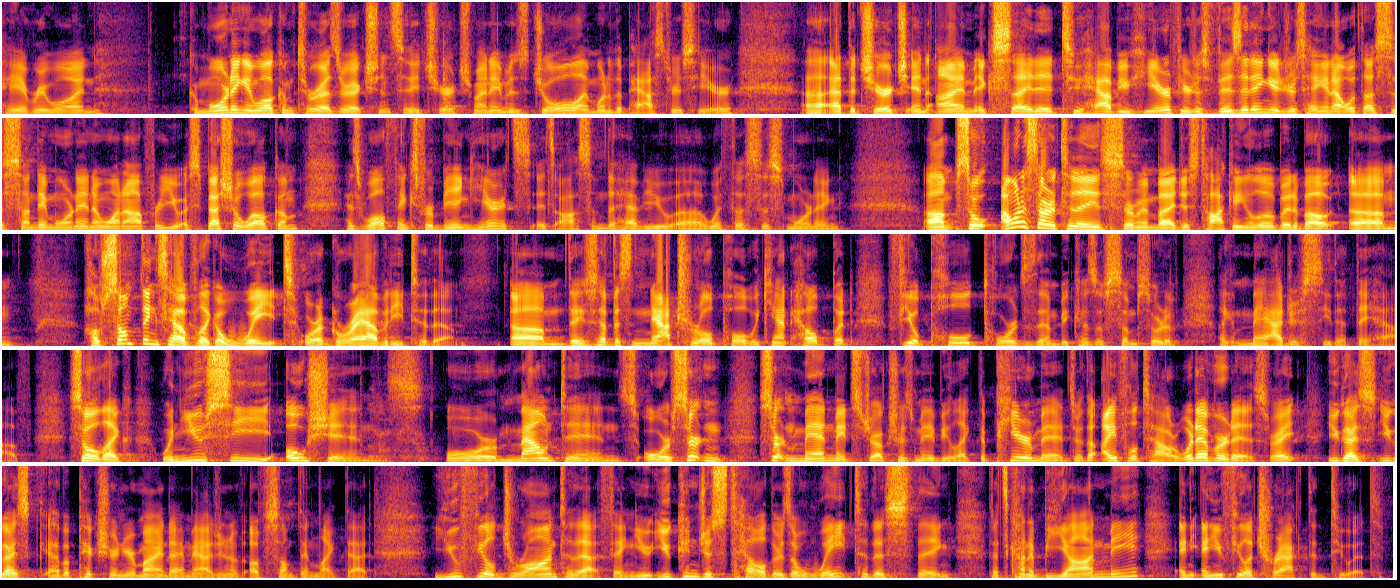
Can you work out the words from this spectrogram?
Hey, everyone. Good morning and welcome to Resurrection City Church. My name is Joel. I'm one of the pastors here uh, at the church, and I'm excited to have you here. If you're just visiting, you're just hanging out with us this Sunday morning, I want to offer you a special welcome as well. Thanks for being here. It's, it's awesome to have you uh, with us this morning. Um, so, I want to start today's sermon by just talking a little bit about um, how some things have like a weight or a gravity to them. Um, they just have this natural pull. We can't help but feel pulled towards them because of some sort of like majesty that they have. So, like when you see oceans or mountains or certain certain man-made structures, maybe like the pyramids or the Eiffel Tower, whatever it is, right? You guys, you guys have a picture in your mind, I imagine, of, of something like that. You feel drawn to that thing. You, you can just tell there's a weight to this thing that's kind of beyond me, and, and you feel attracted to it.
